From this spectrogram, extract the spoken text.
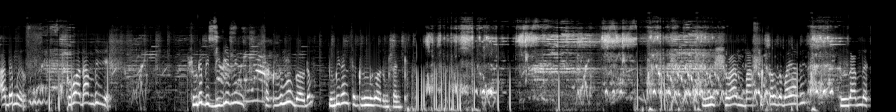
adamız. Pro adam biziz. Şurada bir birbirimin sakızını gördüm. Birbirinin sakızını gördüm sanki. Şimdi şu an bastık gaza bayağı bir hızlandık.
